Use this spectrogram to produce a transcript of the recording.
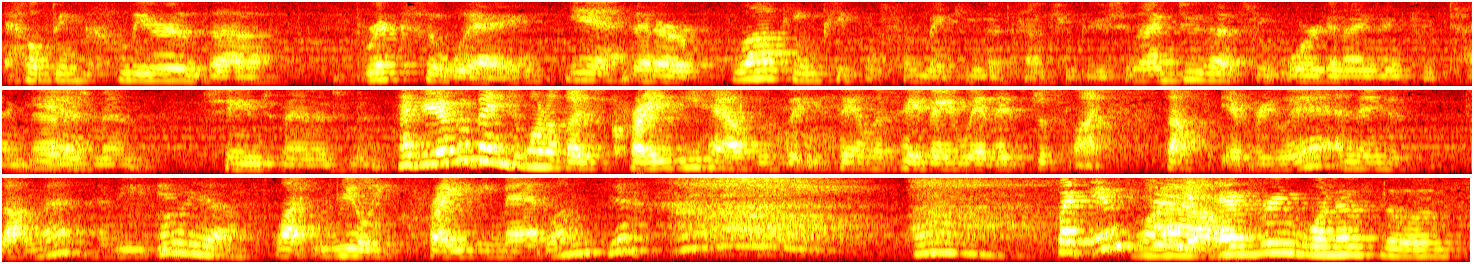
helping clear the bricks away Yeah. that are blocking people from making their contribution. I do that through organizing, through time Yeah. management, change management. Have you ever been to one of those crazy houses that you see on the TV where there's just like stuff everywhere and then just done that? Have you? Oh, yeah. Like really crazy mad ones? Yeah. But inside Wow. every one of those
